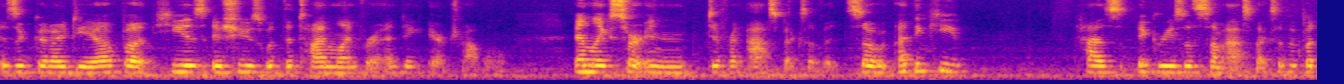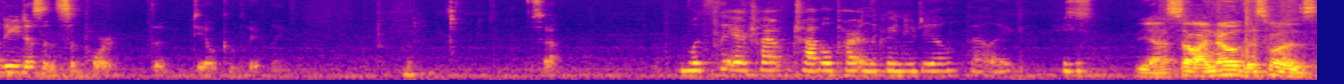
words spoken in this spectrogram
is a good idea, but he has issues with the timeline for ending air travel and like certain different aspects of it. So I think he has agrees with some aspects of it, but he doesn't support the deal completely. So What's the air tra- travel part in the Green New Deal? That like he Yeah, so I know this was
